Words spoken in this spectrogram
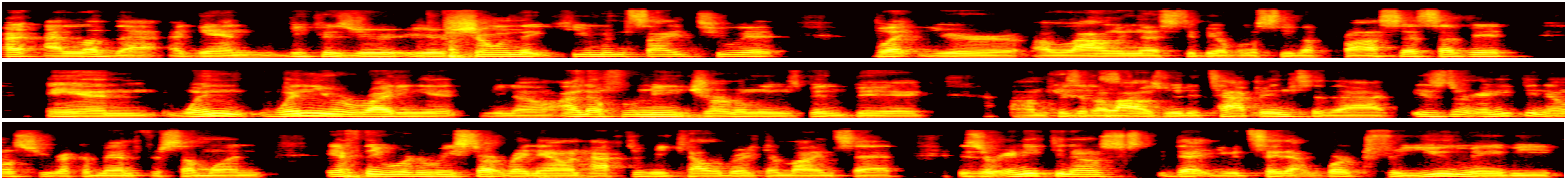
I, I love that again because you're you're showing the human side to it, but you're allowing us to be able to see the process of it and when when you were writing it, you know, I know for me, journaling's been big because um, it allows me to tap into that. Is there anything else you recommend for someone if they were to restart right now and have to recalibrate their mindset? Is there anything else that you would say that worked for you, maybe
